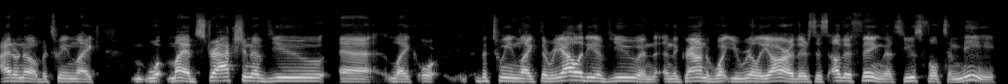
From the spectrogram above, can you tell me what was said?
i don't know between like what my abstraction of you uh, like or between like the reality of you and, and the ground of what you really are there's this other thing that's useful to me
